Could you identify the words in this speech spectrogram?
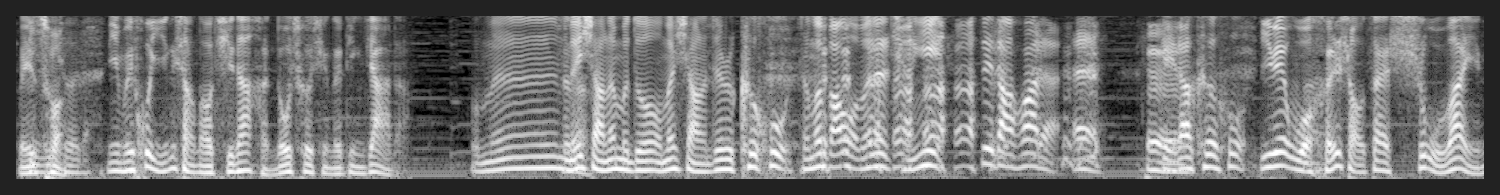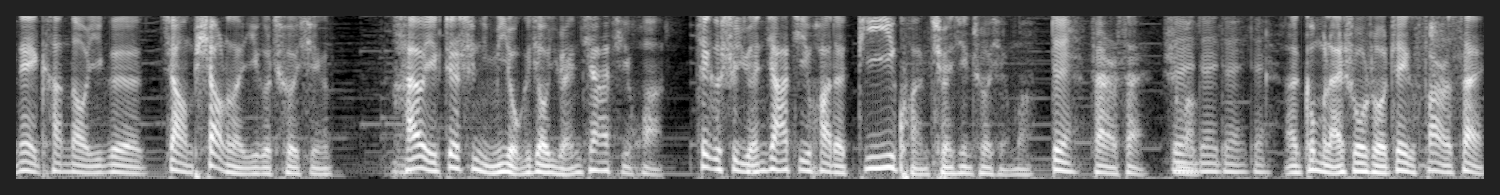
没错。你们会影响到其他很多车型的定价的。我们没想那么多，我们想的就是客户怎么把我们的诚意 最大化的，哎，给到客户。因为我很少在十五万以内看到一个这样漂亮的一个车型，还有一个，这是你们有个叫原家计划，这个是原家计划的第一款全新车型吗？对，凡尔赛是对吗？对对对，呃，跟我们来说说这个凡尔赛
